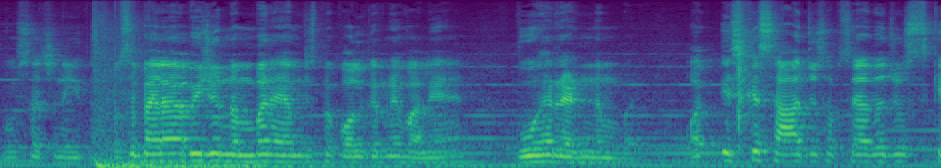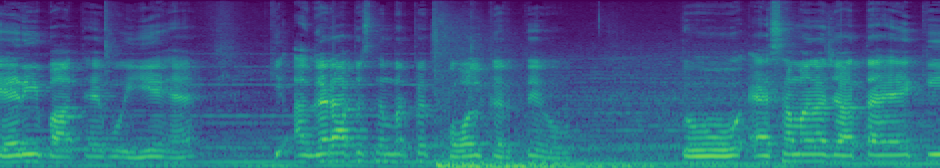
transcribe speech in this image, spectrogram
वो सच नहीं था। उससे पहले अभी जो नंबर है हम जिस पे कॉल करने वाले हैं वो है रेड नंबर और इसके साथ जो सबसे ज़्यादा जो स्कैरी बात है वो ये है कि अगर आप इस नंबर पे कॉल करते हो तो ऐसा माना जाता है कि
